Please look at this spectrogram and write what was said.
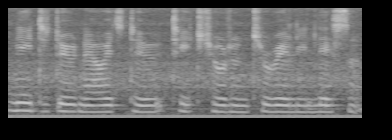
need to do now is to teach children to really listen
